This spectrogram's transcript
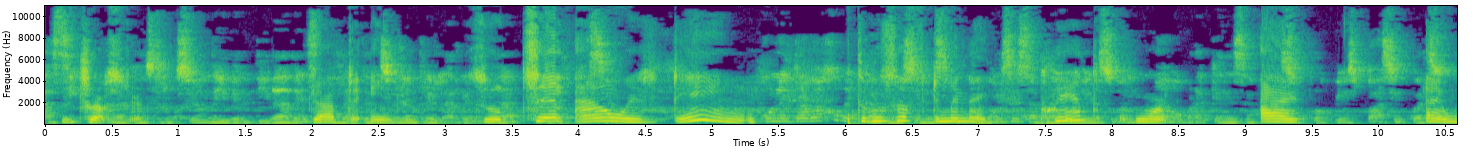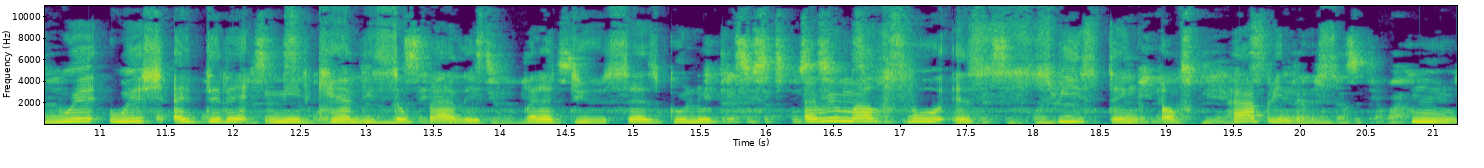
así como la construcción de identidades Dropped y la entre la realidad so, 10 hours, dang. Con el trabajo de Carlos en español se sabrá eso en una obra que desarrolla su propio espacio personal. I wish I didn't need candy so badly, but I do, says Gulu. Every mouthful is sweet feasting of happiness. Hmm,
